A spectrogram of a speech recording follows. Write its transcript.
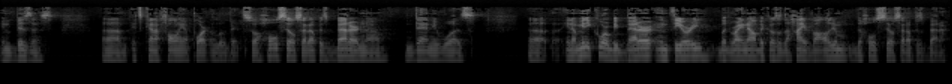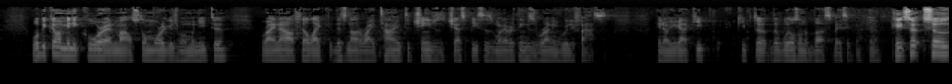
in business, um, it's kind of falling apart a little bit. So a wholesale setup is better now than it was. Uh, you know, mini core will be better in theory, but right now because of the high volume, the wholesale setup is better. We'll become a mini core and milestone mortgage when we need to. Right now, I feel like this is not the right time to change the chess pieces when everything is running really fast. You know, you got to keep keep the, the wheels on the bus, basically. You know? Okay, so so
